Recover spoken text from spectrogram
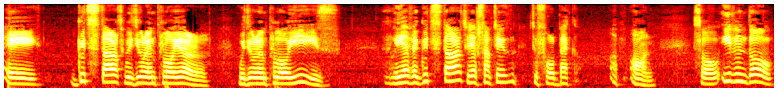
a good start with your employer, with your employees, we have a good start, we have something to fall back up on. So even though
